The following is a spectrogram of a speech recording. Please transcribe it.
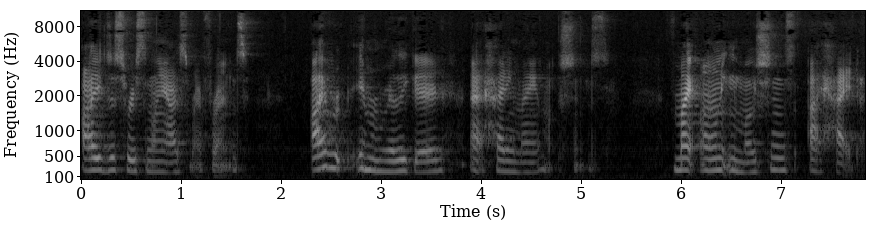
I just recently asked my friends. I am really good at hiding my emotions. My own emotions, I hide.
